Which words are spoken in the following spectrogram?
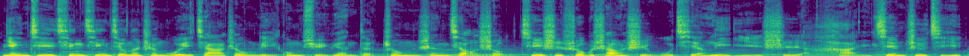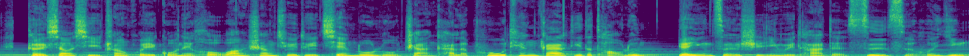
年纪轻轻就能成为加州理工学院的终身教授，即使说不上史无前例，也是罕见至极。可消息传回国内后，网上却对钱露露展开了铺天盖地的讨论。原因则是因为她的四次婚姻。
